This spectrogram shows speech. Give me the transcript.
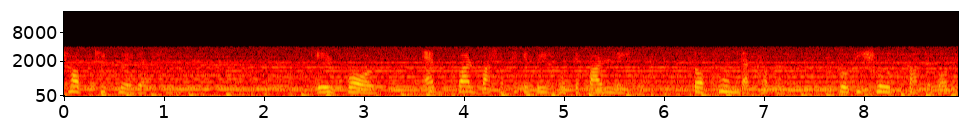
সব ঠিক হয়ে গেছে। এরপর একবার বাসা থেকে বের হতে পারলেই তখন দেখাবো প্রতিশোধ কাকে বলে।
